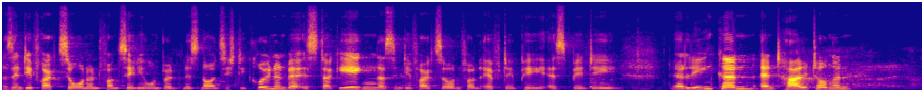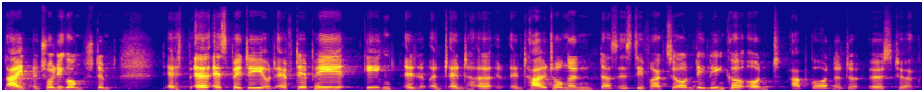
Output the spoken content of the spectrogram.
Das sind die Fraktionen von CDU und BÜNDNIS 90 die GRÜNEN. Wer ist dagegen? Das sind die Fraktionen von FDP, SPD, der LINKEN. Enthaltungen? Nein, Entschuldigung, stimmt. SPD und FDP Enthaltungen. Das ist die Fraktion DIE LINKE und Abg. Öztürk.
